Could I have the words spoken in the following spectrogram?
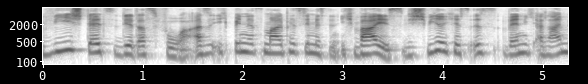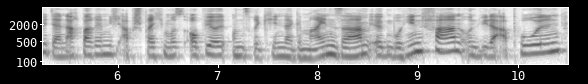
Wie stellst du dir das vor? Also ich bin jetzt mal Pessimistin. Ich weiß, wie schwierig es ist, wenn ich allein mit der Nachbarin mich absprechen muss, ob wir unsere Kinder gemeinsam irgendwo hinfahren und wieder abholen.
